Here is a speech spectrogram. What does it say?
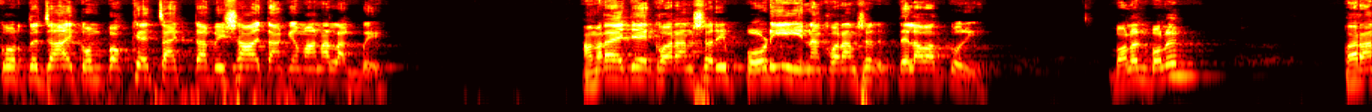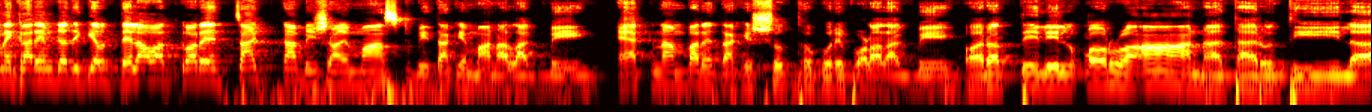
করতে চায় কমপক্ষে চারটা বিষয় তাকে মানা লাগবে। আমরা এই যে কোরআন শরীফ পড়ি না কোরআন শরীফ তেলাওয়াত করি? বলেন বলেন। কোরআনে কারিম যদি কেউ তেলাওয়াত করে, চারটা বিষয় মাস্ট বি তাকে মানা লাগবে। এক নাম্বারে তাকে শুদ্ধ করে পড়া লাগবে। অরতিলিল কোরআন তারতিলা।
